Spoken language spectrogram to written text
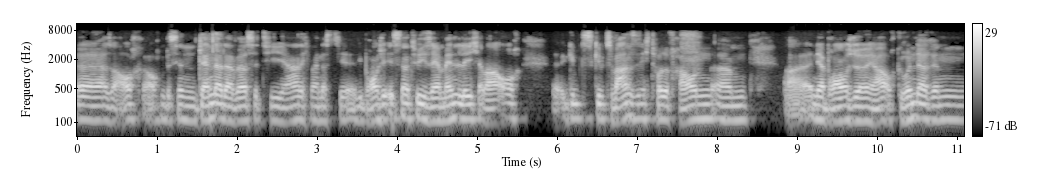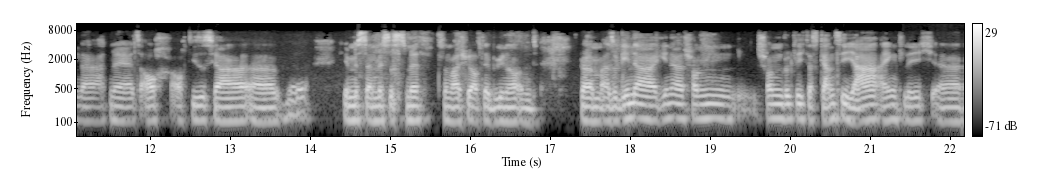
äh, also auch, auch ein bisschen Gender Diversity, ja, ich meine, dass die, die Branche ist natürlich sehr männlich, aber auch äh, gibt es wahnsinnig tolle Frauen ähm, äh, in der Branche, ja, auch Gründerinnen, da hatten wir jetzt auch, auch dieses Jahr äh, hier Mr. und Mrs. Smith zum Beispiel auf der Bühne und ähm, also gehen da, gehen da schon, schon wirklich das ganze Jahr eigentlich äh,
